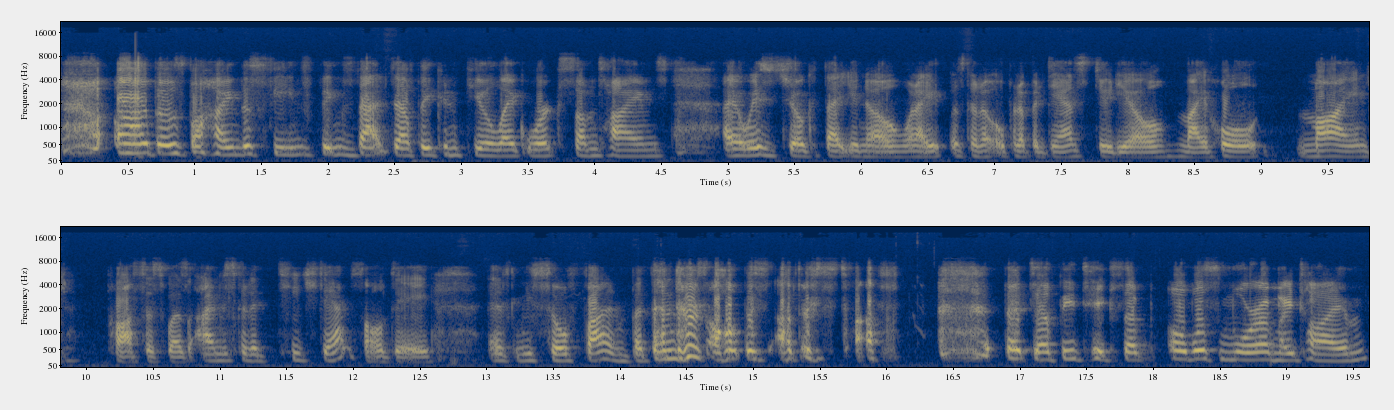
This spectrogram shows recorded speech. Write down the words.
all those behind the scenes things that definitely can feel like work sometimes. I always joke that, you know, when I was going to open up a dance studio, my whole mind process was I'm just going to teach dance all day and it's going to be so fun. But then there's all this other stuff that definitely takes up almost more of my time.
